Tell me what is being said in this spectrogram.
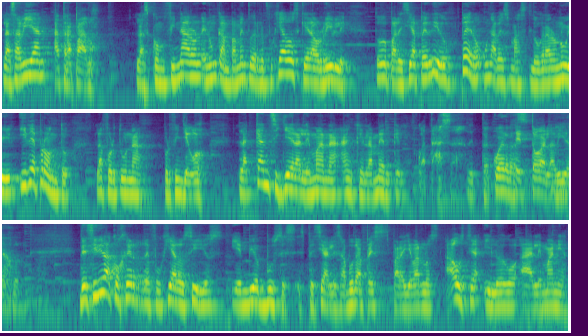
Las habían atrapado. Las confinaron en un campamento de refugiados que era horrible. Todo parecía perdido, pero una vez más lograron huir y de pronto la fortuna por fin llegó la canciller alemana Angela Merkel, guataza, de, ¿te acuerdas? De toda la vida. Decidió acoger refugiados sirios y envió buses especiales a Budapest para llevarlos a Austria y luego a Alemania.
